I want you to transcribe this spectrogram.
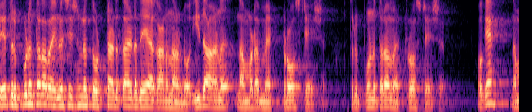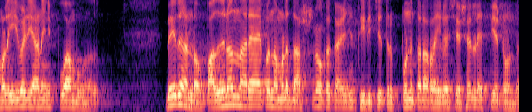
ദേ തൃപ്പൂണിത്തറ റെയിൽവേ സ്റ്റേഷന്റെ തൊട്ടടുത്തായിട്ട് ദേ ആ കാണുന്നുണ്ടോ ഇതാണ് നമ്മുടെ metro station. Tripunithura metro station. Okay? നമ്മൾ ഈ വഴിയാണ് ഇനി പോകാൻ പോകുന്നത്. ദേ ഇത് കണ്ടോ? പതിനൊന്നര ആയപ്പോൾ നമ്മൾ ദർശനമൊക്കെ കഴിഞ്ഞ് തിരിച്ച് തൃപ്പൂണിത്തറ റെയിൽവേ സ്റ്റേഷനിൽ എത്തിയിട്ടുണ്ട്.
